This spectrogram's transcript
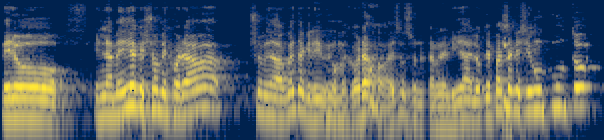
pero en la medida que yo mejoraba, yo me daba cuenta que el equipo mejoraba, eso es una realidad. Lo que pasa es que llegó un punto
